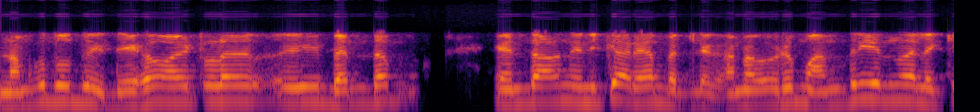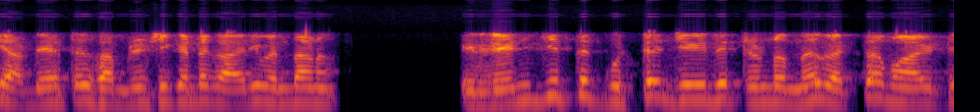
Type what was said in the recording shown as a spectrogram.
നമുക്ക് തോന്നുന്നു ഇദ്ദേഹമായിട്ടുള്ള ഈ ബന്ധം എന്താണെന്ന് എനിക്കറിയാൻ പറ്റില്ല. കാരണം ഒരു മന്ത്രി എന്ന നിലയ്ക്ക് അദ്ദേഹത്തെ സംരക്ഷിക്കേണ്ട കാര്യം എന്താണ്? രഞ്ജിത്ത് കുറ്റം ചെയ്തിട്ടുണ്ടെന്ന് വ്യക്തമായിട്ട്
